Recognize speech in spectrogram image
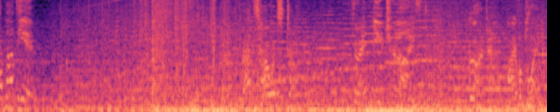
Above you! That's how it's done. Threat neutralized. Good. I have a plan.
